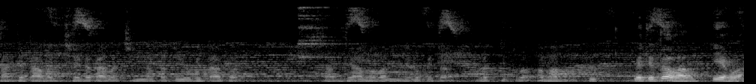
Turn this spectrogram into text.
साध्यतावच्छेदक अवच्छिन्न प्रतियोगिता का साध्याभवन निरूपित वृत्तित्व अभाव। वृत्तित्व अभाव। ये हुआ।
